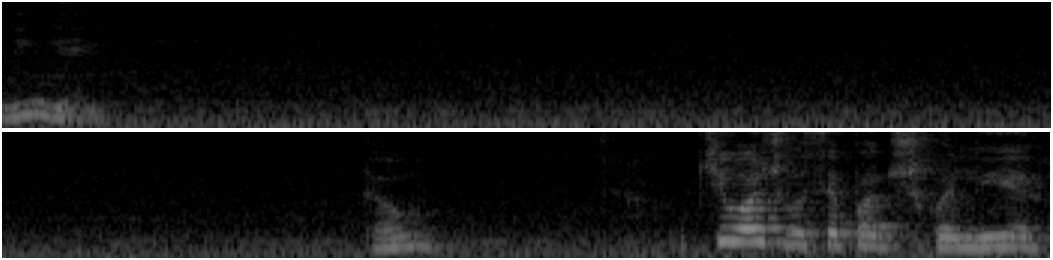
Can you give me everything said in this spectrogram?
Ninguém. Então, o que hoje você pode escolher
